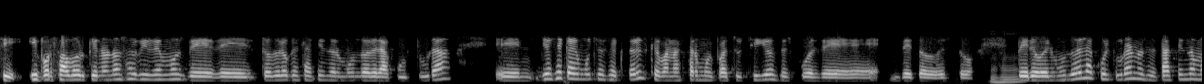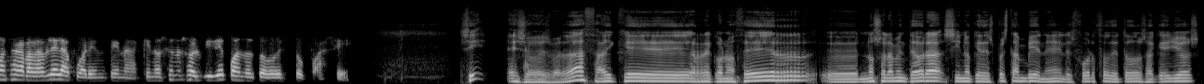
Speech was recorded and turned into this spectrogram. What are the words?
Sí, y por favor, que no nos olvidemos de, de todo lo que está haciendo el mundo de la cultura. Eh, yo sé que hay muchos sectores que van a estar muy pachuchillos después de, de todo esto, pero el mundo de la cultura nos está haciendo más agradable la cuarentena, que no se nos olvide cuando todo esto pase. Sí, eso es verdad. Hay que reconocer, eh, no solamente ahora, sino que después también, eh, el esfuerzo de todos aquellos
